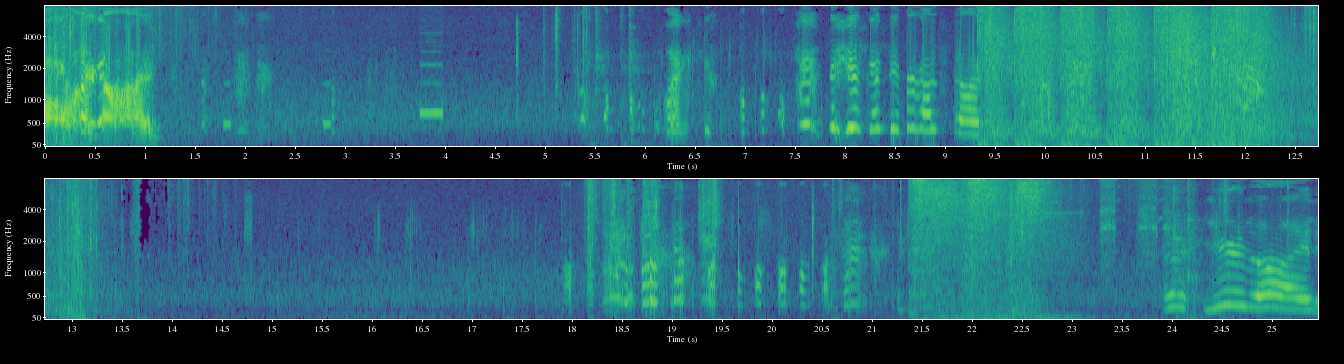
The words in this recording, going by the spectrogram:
Oh my god! What? You just got super hot stuck. You're.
